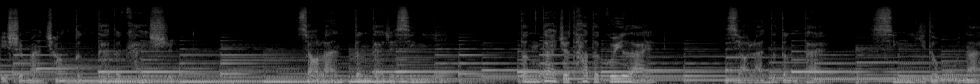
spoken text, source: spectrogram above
也是漫长等待的开始。小兰等待着新一，等待着他的归来。小兰的等待，新一的无奈。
